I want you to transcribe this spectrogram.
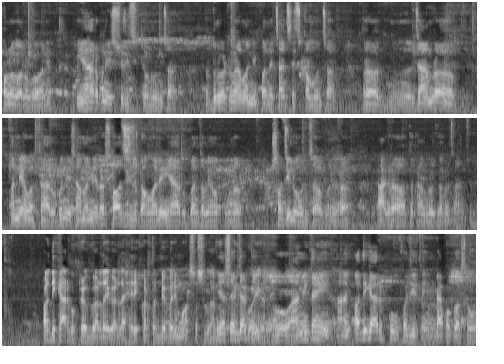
फलो गर्नुभयो भने यहाँहरू पनि सुरक्षित हुनुहुन्छ। दुर्घटनामा नि पर्ने चान्सेस कम हुन्छ र जाम र अन्य अवस्थाहरू पनि सामान्य र सहज ढङ्गले यहाँहरू गन्तव्यमा पुग्न सजिलो हुन्छ भनेर आग्रह तथा अनुरोध गर्न चाहन्छु। अधिकारको प्रयोग गर्दै गर्दाखेरि कर्तव्य पनि महसुस गर्नु यस एक्ज्याक्टली हो हामी चाहिँ अधिकारको खोजी चाहिँ व्यापक गर्छौँ।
